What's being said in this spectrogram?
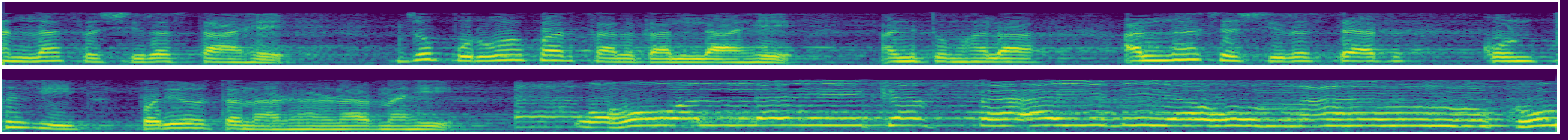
الله سشرست आहे जो पूर्वापार चालत आलेला आहे आणि तुम्हाला अल्लाच्या शिरस्त्यात कोणतंही परिवर्तन आढळणार नाही وهو الذي كف أيديهم عنكم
